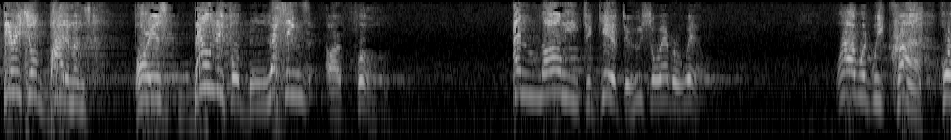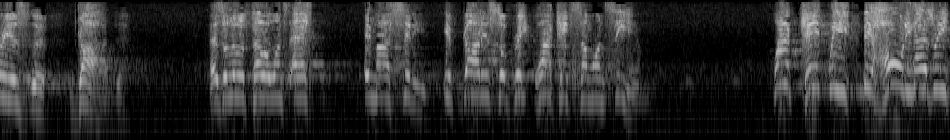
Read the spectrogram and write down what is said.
spiritual vitamins, for His bountiful blessings are full and longing to give to whosoever will. Why would we cry, Where is the God? As a little fellow once asked in my city, if God is so great, why can't someone see Him? Why can't we behold Him as we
